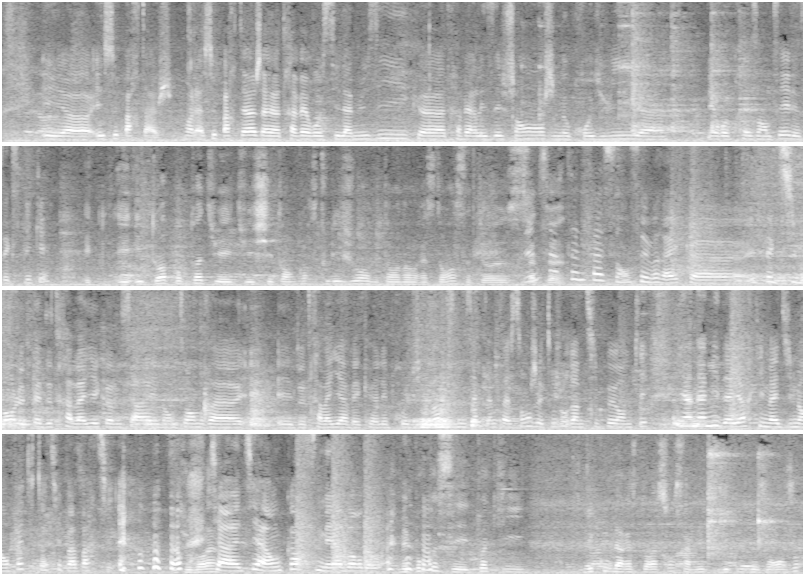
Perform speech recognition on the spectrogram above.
et, euh, et ce partage. Voilà, ce partage à, travers aussi la musique, à travers les échanges, nos produits, euh, les représenter, les expliquer. et, et- et toi, pour toi, tu es, tu es chez toi en Corse tous les jours en dans le restaurant ça te, ça D'une te- certaine façon, c'est vrai que effectivement le fait de travailler comme ça et d'entendre euh, et, et de travailler avec euh, les produits d'une certaine façon, j'ai toujours un petit peu en pied. Il y a un ami d'ailleurs qui m'a dit mais en fait toi tu es pas parti. Tiens, tiens, en Corse mais à Bordeaux. Mais pourquoi c'est toi qui, découvres la restauration, c'est un milieu que tu découvres de jour en jour?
